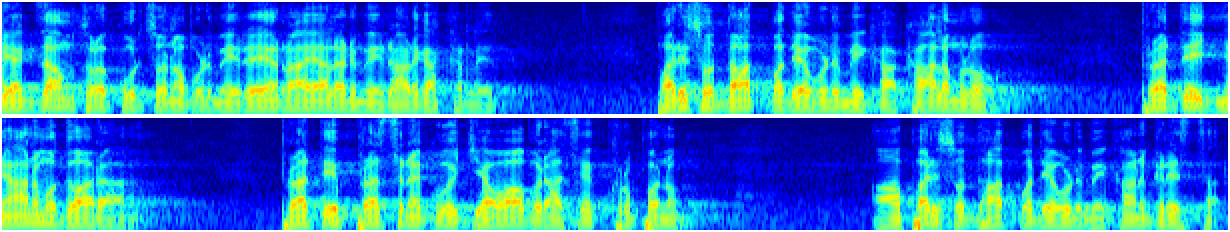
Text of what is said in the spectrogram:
ఎగ్జామ్స్లో కూర్చున్నప్పుడు మీరు ఏం రాయాలని మీరు అడగక్కర్లేదు. పరిశుద్ధాత్మదేవుడు మీకు ఆ కాలంలో ప్రతి జ్ఞానము ద్వారా ప్రతి ప్రశ్నకు జవాబు రాసే కృపను ఆ పరిశుద్ధాత్మదేవుడు మీకు అనుగ్రహిస్తారు.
